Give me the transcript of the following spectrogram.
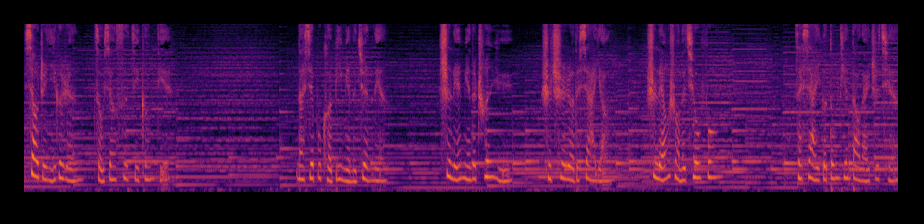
笑着一个人走向四季更迭。那些不可避免的眷恋，是连绵的春雨，是炽热的夏阳，是凉爽的秋风。在下一个冬天到来之前，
